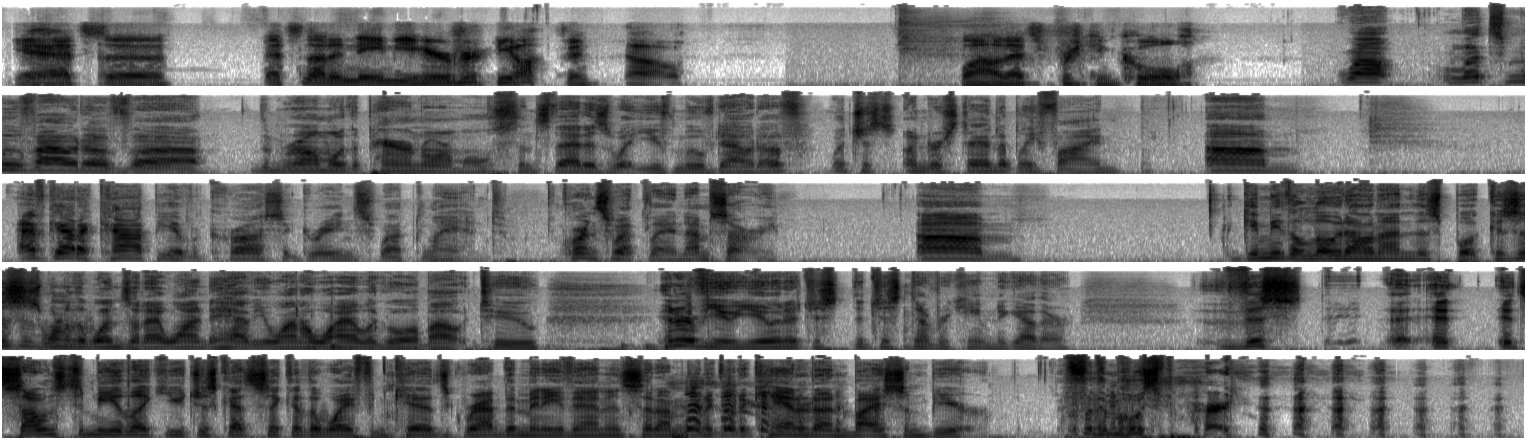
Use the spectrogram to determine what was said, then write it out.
Yeah, Yeah. that's a that's not a name you hear very often. no. Wow, that's freaking cool. Well, let's move out of uh, the realm of the paranormal, since that is what you've moved out of, which is understandably fine. Um, I've got a copy of Across a Grain Swept Land, Corn Swept Land. I'm sorry. Um, give me the lowdown on this book because this is one of the ones that I wanted to have you on a while ago about to interview you, and it just it just never came together. This it, it sounds to me like you just got sick of the wife and kids, grabbed the minivan, and said, "I'm going to go to Canada and buy some beer." For the most part,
